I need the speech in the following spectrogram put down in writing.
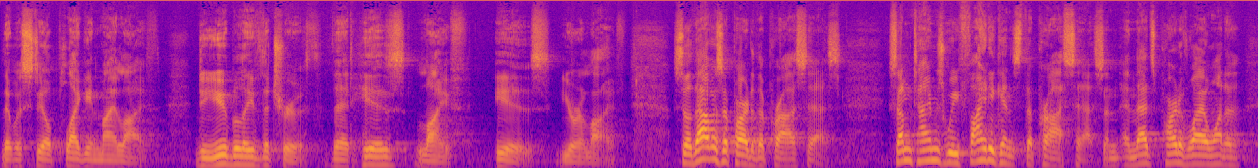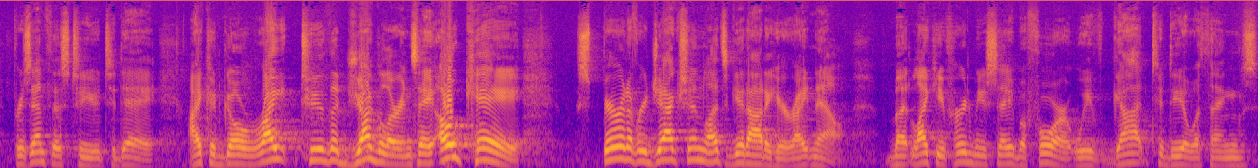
that was still plaguing my life. Do you believe the truth that his life is your life? So that was a part of the process. Sometimes we fight against the process, and, and that's part of why I want to present this to you today. I could go right to the juggler and say, okay, spirit of rejection, let's get out of here right now. But like you've heard me say before, we've got to deal with things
